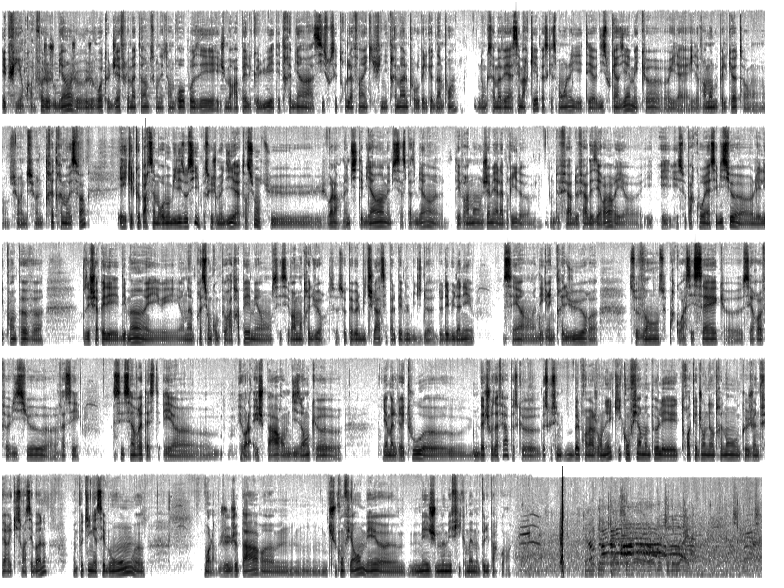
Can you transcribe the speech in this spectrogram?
et puis encore une fois je joue bien. Je, je vois que Jeff le matin parce qu'on était en droit opposé et je me rappelle que lui était très bien à 6 ou 7 trous de la fin et qui finit très mal pour louper le cut d'un point. Donc ça m'avait assez marqué parce qu'à ce moment-là il était 10 euh, ou 15e et que euh, il, a, il a vraiment loupé le cut sur, une, sur une très très mauvaise fin et quelque part, ça me remobilise aussi, parce que je me dis, attention, tu, voilà, même si t'es bien, même si ça se passe bien, t'es vraiment jamais à l'abri de, faire, de faire des erreurs, et, euh, et, ce parcours est assez vicieux. Les, les points peuvent vous échapper des, mains, et, on a l'impression qu'on peut rattraper, mais c'est vraiment très dur. Ce, Pebble Beach là, c'est pas le Pebble Beach de, de début d'année. C'est un des greens très durs ce vent, ce parcours assez sec, euh, ces roughs vicieux. Euh, enfin, c'est, c'est, un vrai test. Et, euh, et, voilà. Et je pars en me disant que il y a malgré tout une belle chose à faire parce que parce que c'est une belle première journée qui confirme un peu les 3-4 journées d'entraînement que je viens de faire et qui sont assez bonnes. Un putting assez bon. voilà, je, pars, je suis confiant, mais, mais je me méfie quand même un peu du parcours. Can they get past the hole over to the right?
